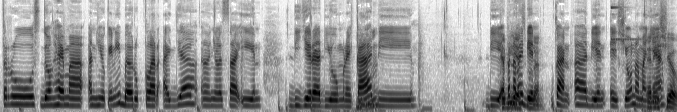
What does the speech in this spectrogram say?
Terus Dong Hema An Hyuk ini baru kelar aja eh, nyelesain DJ radio mereka Mhm. di di apa KBS namanya di bukan? bukan eh, di NA show namanya NA show.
